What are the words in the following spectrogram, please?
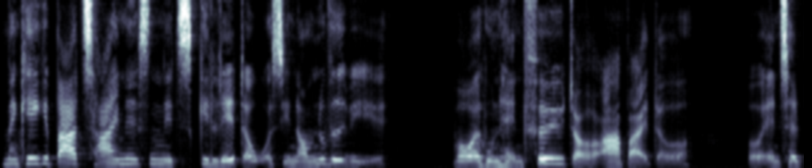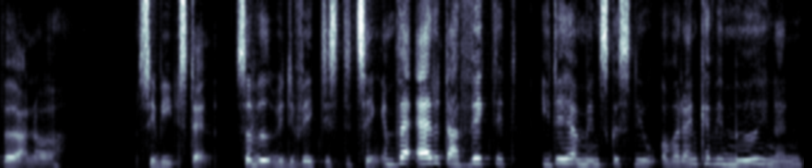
man kan ikke bare tegne sådan et skelet over og sige, nu ved vi, hvor er hun han født og arbejder og, og antal børn og civilstand. Så ved vi de vigtigste ting. Jamen, hvad er det, der er vigtigt i det her menneskes liv, og hvordan kan vi møde hinanden?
